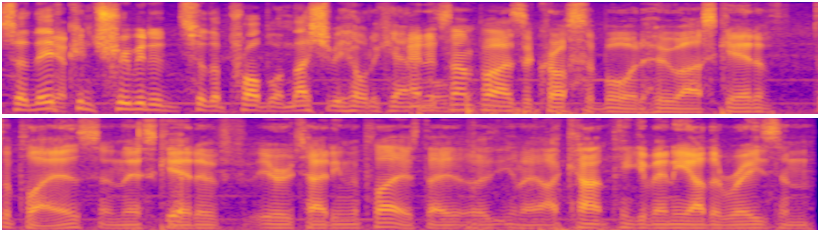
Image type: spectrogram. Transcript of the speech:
So they've Yep. contributed to the problem. They should be held accountable. And it's umpires across the board who are scared of the players, and they're scared Yep. of irritating the players. They, you know, I can't think of any other reason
